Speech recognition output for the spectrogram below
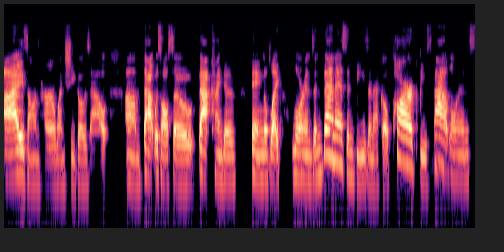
eyes on her when she goes out, um, that was also that kind of thing of like Lauren's in Venice and Bea's in Echo Park, Bea's fat, mm-hmm. Lauren's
